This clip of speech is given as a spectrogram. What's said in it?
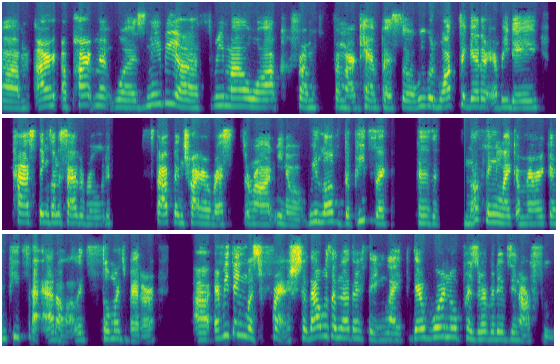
um, our apartment was maybe a three mile walk from, from our campus. So we would walk together every day, pass things on the side of the road, stop and try a restaurant. You know, we love the pizza because it's nothing like American pizza at all. It's so much better. Uh, everything was fresh. So that was another thing. Like there were no preservatives in our food.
